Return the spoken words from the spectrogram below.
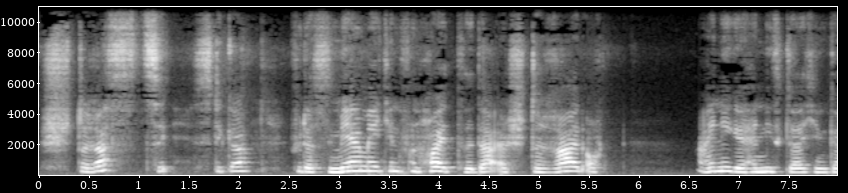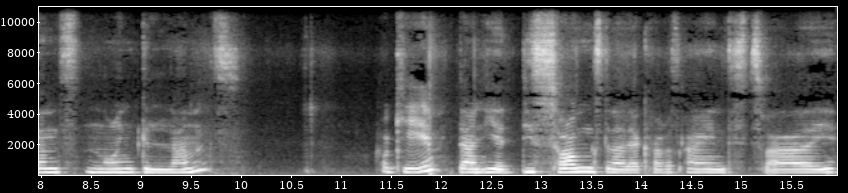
Strass-Sticker für das Meermädchen von heute. Da erstrahlt auch einige Handys gleich im ganz neuen Glanz. Okay, dann hier die Songs, dann der Aquarius 1, 2,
